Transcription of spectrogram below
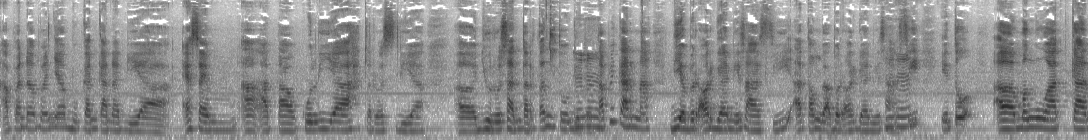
apa namanya bukan karena dia SMA atau kuliah terus dia eh, jurusan tertentu gitu tapi karena dia berorganisasi atau enggak berorganisasi itu eh, menguatkan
